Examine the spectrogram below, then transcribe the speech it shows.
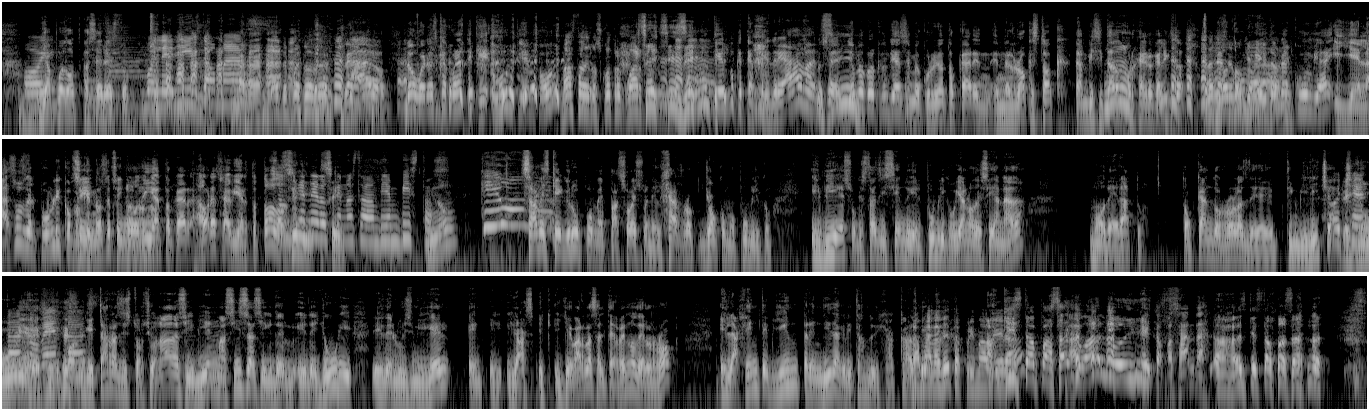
ya puedo hacer esto. Bolerito más. Ya te puedo ver. Claro. No, bueno, es que acuérdate que hubo un tiempo. Basta de los cuatro cuartos. Sí, sí, sí. Hubo un tiempo que te apedreaban. O sea, Sí. yo me acuerdo que un día se me ocurrió tocar en, en el Rockstock, tan visitado por Jairo Calixto, una, cumbia, una cumbia y hielazos del público porque Sí, no se sí, no, no, podía no. tocar. Ahora se ha abierto todo. Son géneros sí. que no estaban bien vistos. No. ¿Qué onda? ¿Sabes qué grupo me pasó eso en el hard rock? Yo como público. Y vi eso que estás diciendo y el público ya no decía nada. Moderato. Tocando rolas de Timbiriche. 80, 90. Con guitarras distorsionadas y bien macizas y de, y de Yuri y de Luis Miguel y, y as- y- y llevarlas al terreno del rock y la gente bien prendida gritando. Dije, ah, caray, La maladeta primavera. Aquí está pasando algo. ¿Qué Dije, está pasando? Ajá, es que está pasando.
